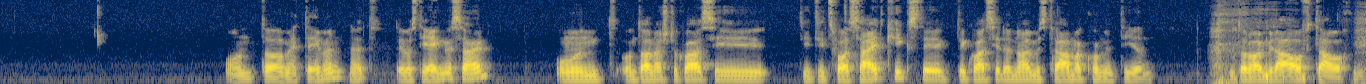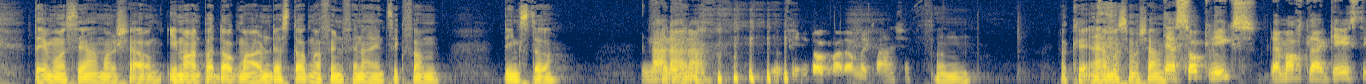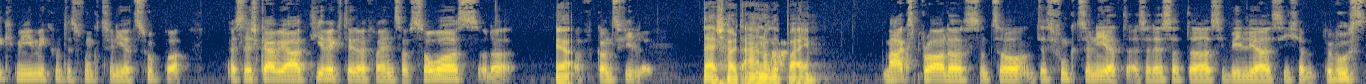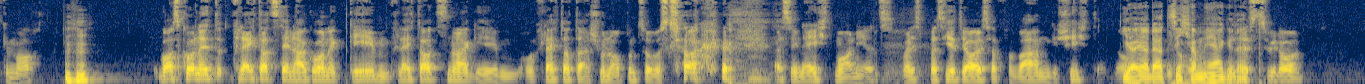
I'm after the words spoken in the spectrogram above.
und der Matt Damon, nicht? Die, was die Engel sein. Und, und dann hast du quasi die, die zwei Sidekicks, die, die quasi dann neues Drama kommentieren. Und dann auch wieder auftauchen. den muss ich auch mal schauen. Ich meine bei Dogma Alben, das Dogma 95 vom Dings da. Nein, nein, nein. Dogma, der amerikanische. Von okay, nein, muss ich mal schauen. Der sagt nichts, der macht like Gestik, Mimik und das funktioniert super. Also das ist, glaube ich, auch eine direkte Referenz auf sowas oder Ja, auf ganz viele der ist halt auch noch dabei. Marx Brothers und so und das funktioniert. Also das hat der Sibylla sicher bewusst gemacht. Mhm. Was gar nicht, vielleicht hat es den auch gar nicht gegeben, vielleicht hat es ihn auch gegeben, oder vielleicht hat er auch schon ab und zu was gesagt. Also in echt meine ich jetzt, weil es passiert ja alles auf einer wahren Geschichte. ne? Ja, ja, der hat sicher mehr Das geredet. wiederholen.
